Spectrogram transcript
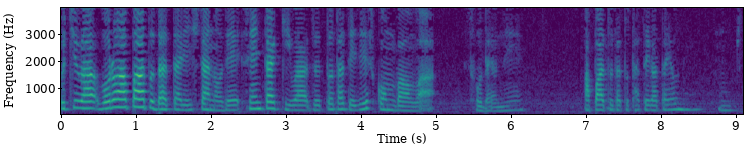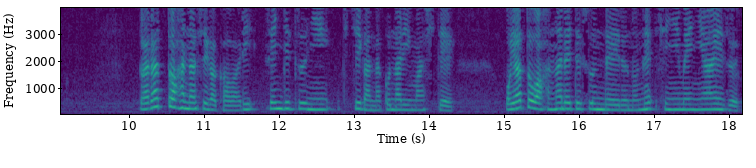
うちはボロアパートだったりしたので、洗濯機はずっと縦です。こんばんは。そうだよね。アパートだと縦型よね。うん。ガラッと話が変わり、先日に父が亡くなりまして、親とは離れて住んでいるので死に目に会えず、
